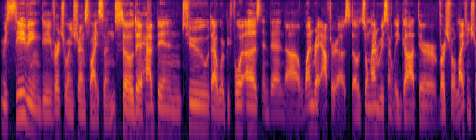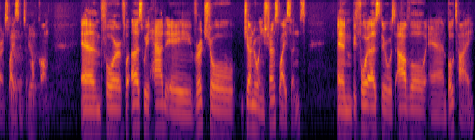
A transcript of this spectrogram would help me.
receiving the virtual insurance license. So there had been two that were before us, and then uh, one right after us. So ZhongAn recently got their virtual life insurance license in Hong Kong. And for, for us, we had a virtual general insurance license. And before us, there was Avo and Bowtie.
